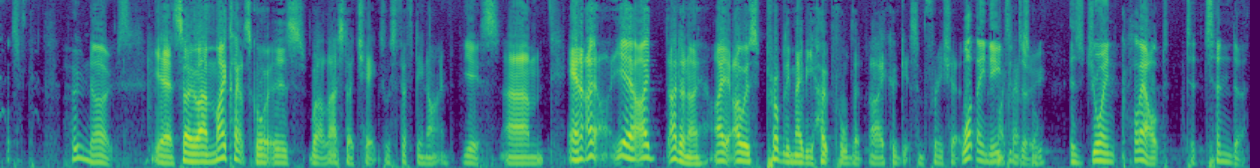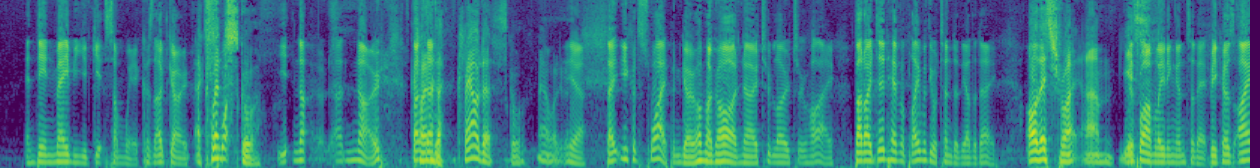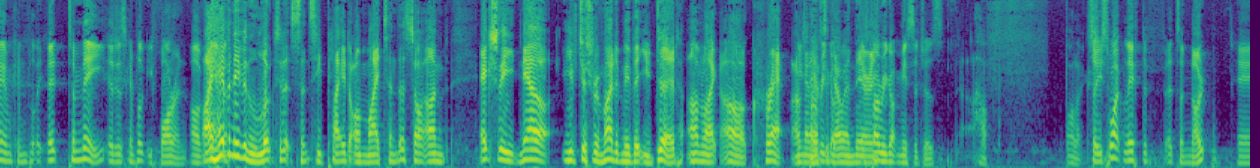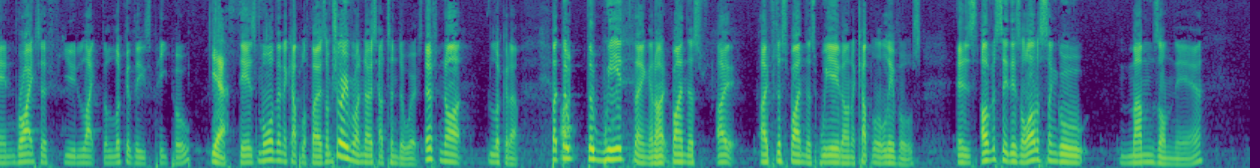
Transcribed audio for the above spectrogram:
who knows? Yeah, so um, my Klout score is well, last I checked was fifty nine. Yes. Um, and I, yeah, I, I don't know. I, I was probably maybe hopeful that I could get some free shit. What they need to do score. is join Klout to Tinder, and then maybe you'd get somewhere because I'd go a Clint "Swa- score, Y- no, uh, no, but Clouder, Clouder score. Whatever. yeah, they, you could swipe and go, oh my god, no, too low, too high. But I did have a play with your Tinder the other day. Oh, that's right. Um, yes. That's why I'm leading into that because I am complete. It, to me, it is completely foreign. I've I never- haven't even looked at it since he played on my Tinder, so I'm actually now you've just reminded me that you did. I'm like, oh crap! I'm he's going to have probably to got- go in there. He's And, probably got messages. oh, f- bollocks! So you swipe left if it's a nope, and right if you like the look of these people. yeah, There's more than a couple of photos. I'm sure everyone knows how Tinder works. If not, look it up. But the I- the weird thing, and I find this I I just find this weird on a couple of levels, is obviously there's a lot of single mums on there,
